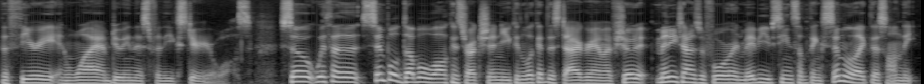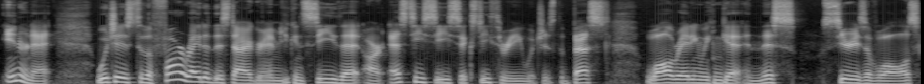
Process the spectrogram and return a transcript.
the theory and why I'm doing this for the exterior walls. So, with a simple double wall construction, you can look at this diagram. I've showed it many times before, and maybe you've seen something similar like this on the internet, which is to the far right of this diagram, you can see that our STC 63, which is the best wall rating we can get in this series of walls,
